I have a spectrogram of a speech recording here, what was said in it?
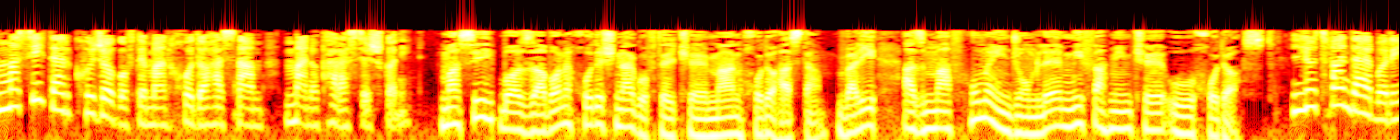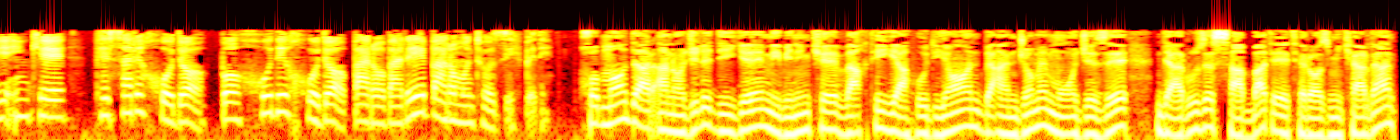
مسیح در کجا گفته من خدا هستم؟ منو پرستش کنین. مسیح با زبان خودش نگفته که من خدا هستم ولی از مفهوم این جمله می‌فهمیم که او خداست. لطفا درباره اینکه پسر خدا با خود خدا برابره برامون توضیح بدین. خب ما در اناجیل دیگه می‌بینیم که وقتی یهودیان به انجام معجزه در روز سبت اعتراض می‌کردن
